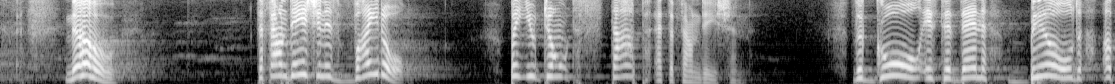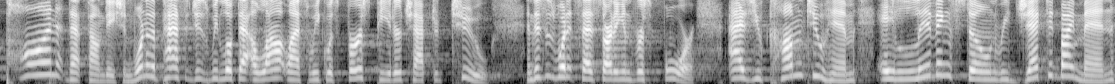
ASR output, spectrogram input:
no. The foundation is vital, but you don't stop at the foundation. The goal is to then build upon that foundation. One of the passages we looked at a lot last week was 1 Peter chapter 2. And this is what it says starting in verse 4. As you come to him, a living stone rejected by men,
